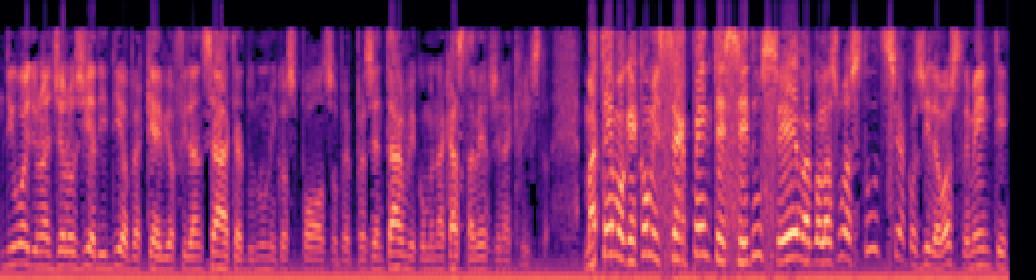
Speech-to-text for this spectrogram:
di voi di una gelosia di Dio perché vi ho fidanzati ad un unico sposo per presentarvi come una casta vergine a Cristo. Ma temo che come il serpente sedusse Eva con la sua astuzia, così le vostre menti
